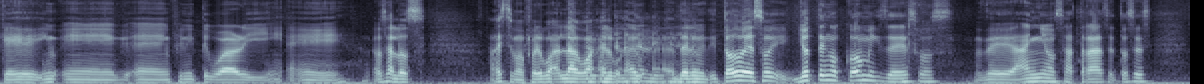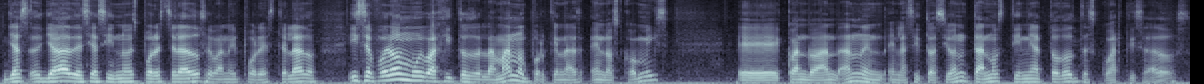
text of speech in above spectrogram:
que eh, eh, Infinity War y, eh, o sea, los... Ay, se me fue el, la El el- y todo eso. Yo tengo cómics de esos de años atrás, entonces ya, ya decía si no es por este lado se van a ir por este lado y se fueron muy bajitos de la mano porque en, las- en los cómics eh, cuando andan en, en la situación Thanos tiene a todos descuartizados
